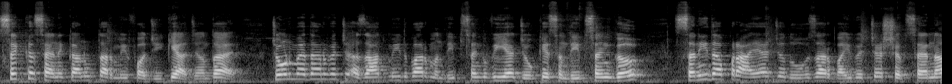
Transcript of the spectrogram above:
ਸਿੱਖ ਸੈਨਿਕਾਂ ਨੂੰ ਧਰਮੀ ਫੌਜੀ ਕਿਹਾ ਜਾਂਦਾ ਹੈ। ਚੋਣ ਮੈਦਾਨ ਵਿੱਚ ਆਜ਼ਾਦ ਉਮੀਦਵਾਰ ਮਨਦੀਪ ਸਿੰਘ ਵੀ ਹੈ, ਜੋ ਕਿ ਸੰਦੀਪ ਸਿੰਘ ਸਨੀ ਦਾ ਭਰਾ ਹੈ, ਜੋ 2022 ਵਿੱਚ ਸ਼ਿਵ ਸੈਨਾ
